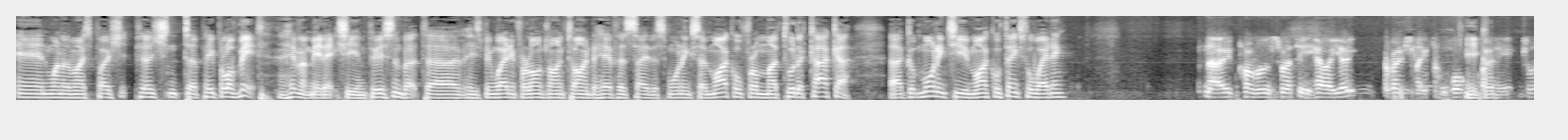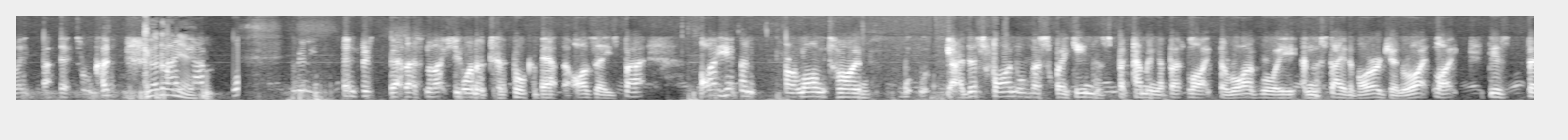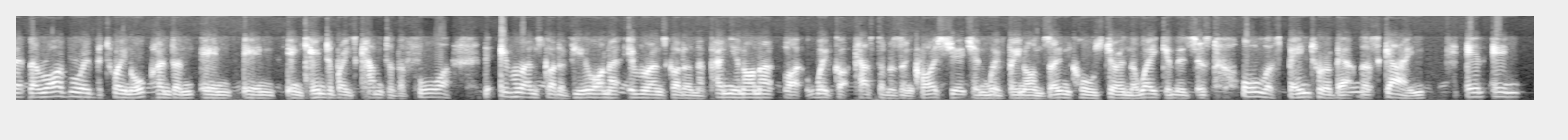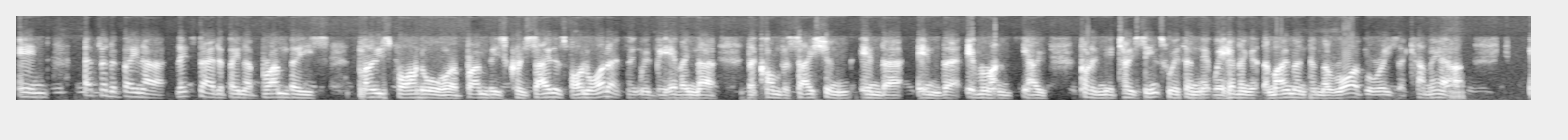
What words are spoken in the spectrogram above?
and one of the most patient, patient uh, people I've met. I haven't met actually in person, but uh, he's been waiting for a long, long time to have his say this morning. So, Michael from uh, Turakaka, uh, good morning to you, Michael. Thanks for waiting. No problem, Smithy. How are you? Originally from Hawke's yeah, actually, but that's all good. Good on hey, you. Um, really interesting about last night, actually wanted to talk about the Aussies, but I haven't for a long time you know, this final this weekend is becoming a bit like the rivalry in the state of origin, right? Like there's the, the rivalry between Auckland and, and, and, and Canterbury's come to the fore. Everyone's got a view on it. Everyone's got an opinion on it. Like we've got customers in Christchurch and we've been on Zoom calls during the week and there's just all this banter about this game. And and and if it had been a let's say it had been a Brumbies Blues final or a Brumbies Crusaders final, I don't think we'd be having the, the conversation and the and the everyone you know putting their two cents worth in that we're having at the moment, and the rivalries that come out.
